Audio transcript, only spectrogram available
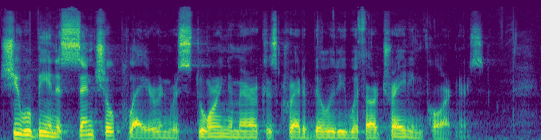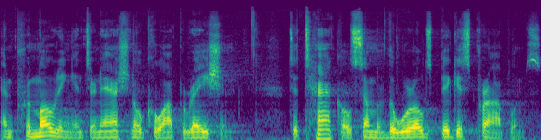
She will be an essential player in restoring America's credibility with our trading partners and promoting international cooperation to tackle some of the world's biggest problems,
